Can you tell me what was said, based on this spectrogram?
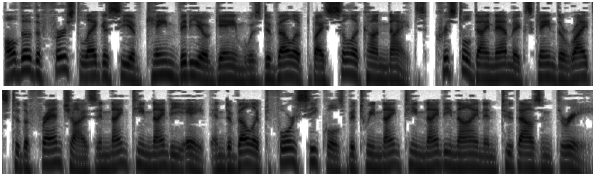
Although the first Legacy of Kain video game was developed by Silicon Knights, Crystal Dynamics gained the rights to the franchise in 1998 and developed four sequels between 1999 and 2003.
